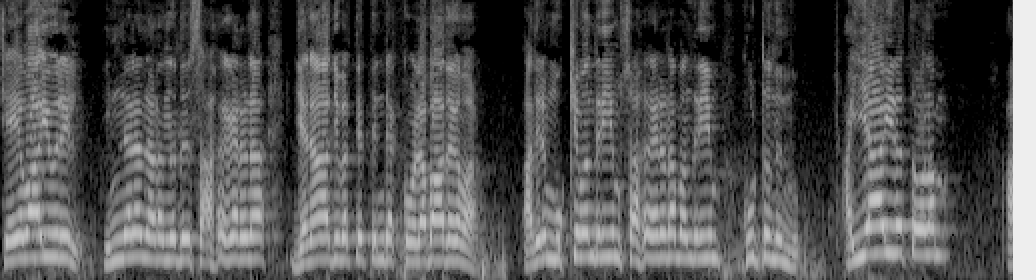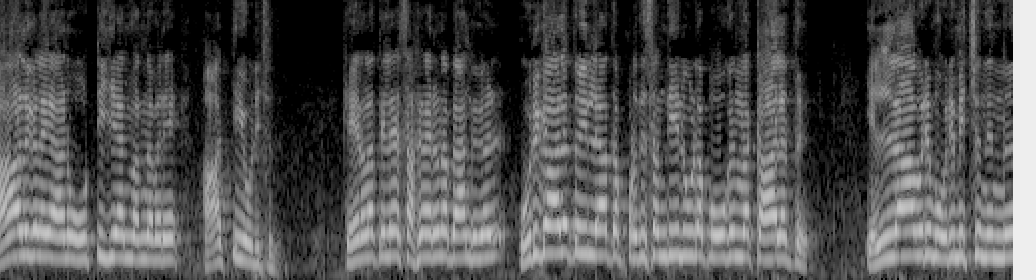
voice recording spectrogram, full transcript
ചേവായൂരിൽ ഇന്നലെ നടന്നത് സഹകരണ ജനാധിപത്യത്തിന്റെ കൊലപാതകമാണ്. അതിന് മുഖ്യമന്ത്രിയും സഹകരണ മന്ത്രിയും കൂട്ടുനിന്നു. അയ്യായിരത്തോളം ആളുകളെയാണ് വോട്ട് ചെയ്യാൻ വന്നവരെ ആട്ടിയോടിച്ചത് കേരളത്തിലെ സഹകരണ ബാങ്കുകൾ ഒരു കാലത്തും ഇല്ലാത്ത പ്രതിസന്ധിയിലൂടെ പോകുന്ന കാലത്ത് എല്ലാവരും ഒരുമിച്ച് നിന്ന്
